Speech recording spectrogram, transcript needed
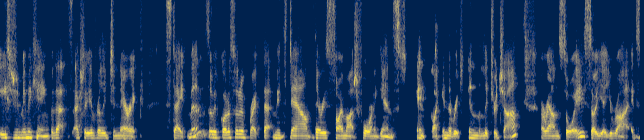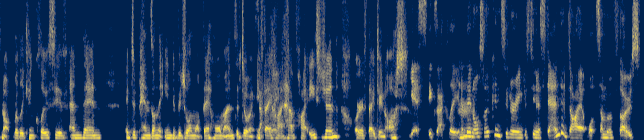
estrogen mimicking, but that's actually a really generic statement. So we've got to sort of break that myth down. There is so much for and against in like in the in the literature around soy. So yeah, you're right. It's not really conclusive. And then it depends on the individual and what their hormones are doing exactly. if they have high estrogen or if they do not yes exactly mm. and then also considering just in a standard diet what some of those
